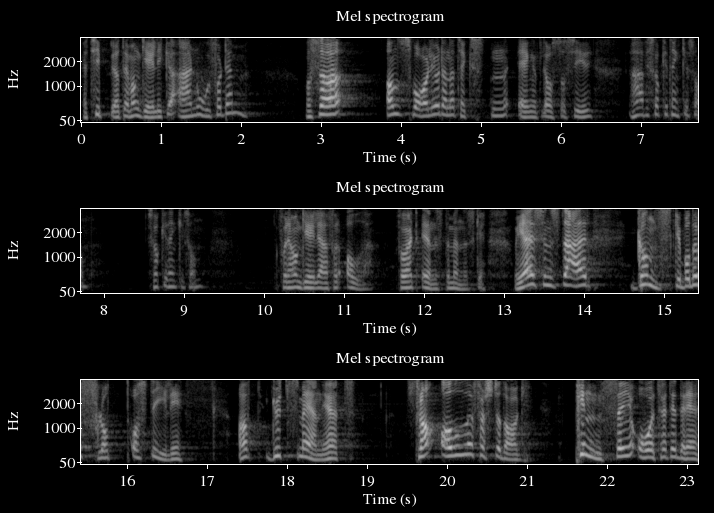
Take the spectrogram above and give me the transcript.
Jeg tipper at evangeliet ikke er noe for dem. Og så ansvarliggjør denne teksten egentlig også og sier Nei, vi skal ikke tenke sånn. Vi skal ikke tenke sånn. For evangeliet er for alle. For hvert eneste menneske. Og jeg syns det er ganske både flott og stilig at Guds menighet fra aller første dag, pinse i år 33,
